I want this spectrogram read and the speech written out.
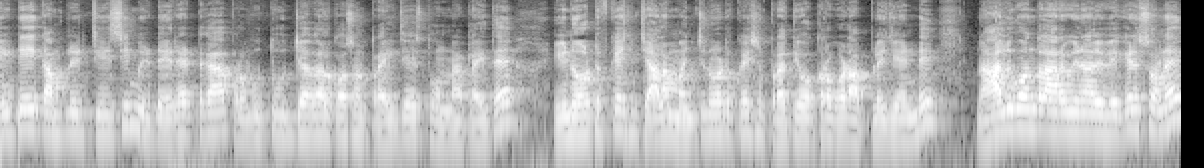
ఐటీఐ కంప్లీట్ చేసి మీరు డైరెక్ట్గా ప్రభుత్వ ఉద్యోగాల కోసం ట్రై చేస్తూ ఉన్నట్లయితే ఈ నోటిఫికేషన్ చాలా మంచి నోటిఫికేషన్ ప్రతి ఒక్కరు కూడా అప్లై చేయండి. నాలుగు వందల అరవై నాలుగు వేకెన్సీ ఉన్నాయి.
